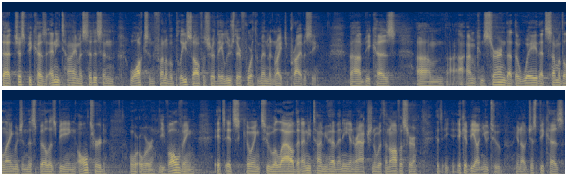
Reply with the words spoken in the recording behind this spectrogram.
that just because any time a citizen walks in front of a police officer, they lose their Fourth Amendment right to privacy. Uh, because um, I'm concerned that the way that some of the language in this bill is being altered or, or evolving, it, it's going to allow that anytime you have any interaction with an officer, it, it could be on YouTube. You know, just because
